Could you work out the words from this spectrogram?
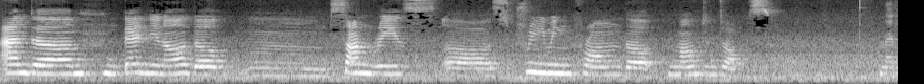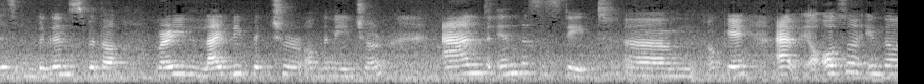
And um, then you know the um, sun rays uh, streaming from the mountain tops that is it begins with a very lively picture of the nature and in this state um, okay and also in the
